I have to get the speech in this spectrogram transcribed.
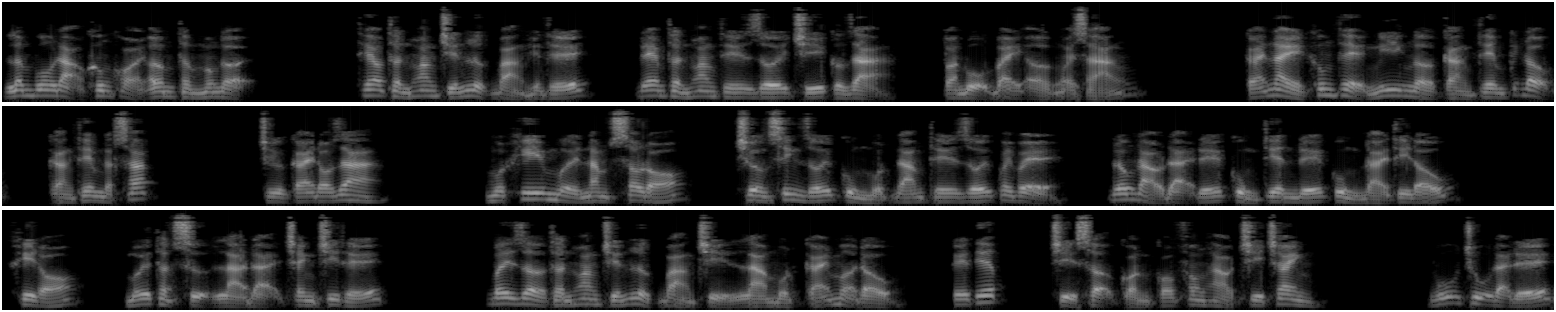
lâm vô đạo không khỏi âm thầm mong đợi. Theo thần hoang chiến lược bảng hiện thế, đem thần hoang thế giới trí cường giả, toàn bộ bày ở ngoài sáng. Cái này không thể nghi ngờ càng thêm kích động, càng thêm đặc sắc trừ cái đó ra. Một khi mười năm sau đó trường sinh giới cùng một đám thế giới quay về đông đảo đại đế cùng tiên đế cùng đại thi đấu. Khi đó mới thật sự là đại tranh chi thế. Bây giờ thần hoang chiến lược bảng chỉ là một cái mở đầu kế tiếp chỉ sợ còn có phong hào chi tranh. Vũ trụ đại đế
